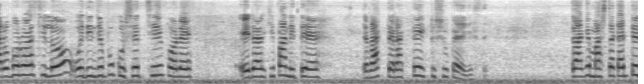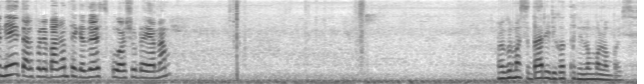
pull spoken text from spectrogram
আরও বড় আছিল ওই দিন যে পুকুর সেচ্ছি পরে এটা আর কি পানিতে রাখতে রাখতে একটু শুকায় গেছে। তো আগে মাছটা কাটতে নিয়ে তারপরে বাগান থেকে যাই স্কোয়াশ উঠাই আনাম। মাছের দাঁড়িয়ে কথা নি লম্বা লম্বা হয়েছে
